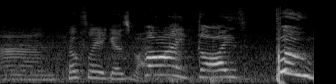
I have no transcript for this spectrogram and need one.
and hopefully it goes viral. Bye guys. Boom.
